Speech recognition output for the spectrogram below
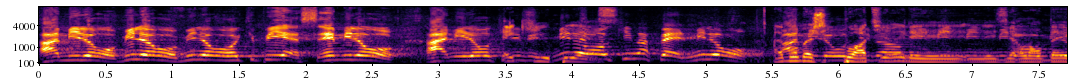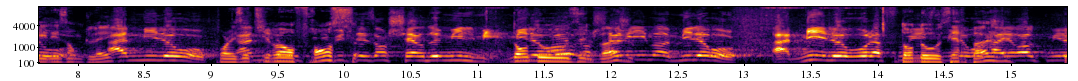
À 1000 euros, 1000 euros, 1000 euros, QPS et 1000 euros. À 1000 euros qui débute, 1000 euros qui m'appelle, 1000 euros. Un bon magique pour attirer les, Irlandais et les Anglais. À 1000 euros. Pour les attirer en France. les enchères de 1000, 1000. Dans nos élevages. 1000 euros. À 1000 euros la Dans nos herbages. 1000.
